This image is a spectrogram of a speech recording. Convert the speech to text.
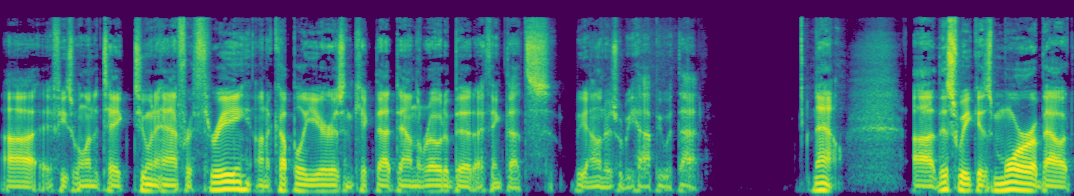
Uh, if he's willing to take two and a half or three on a couple of years and kick that down the road a bit, I think that's the Islanders would be happy with that. Now, uh, this week is more about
